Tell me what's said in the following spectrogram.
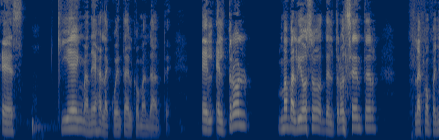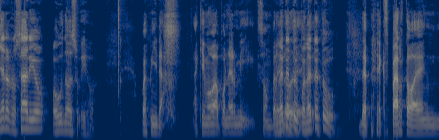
es, ¿quién maneja la cuenta del comandante? El, el troll más valioso del Troll Center, la compañera Rosario o uno de sus hijos? Pues mira, aquí me voy a poner mi sombrero. Ponete tú, ponete tú. De experto en,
